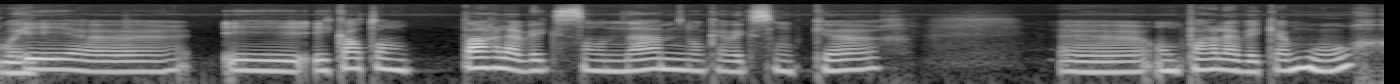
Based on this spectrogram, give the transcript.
Oui. Et, euh, et, et quand on parle avec son âme, donc avec son cœur, euh, on parle avec amour.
